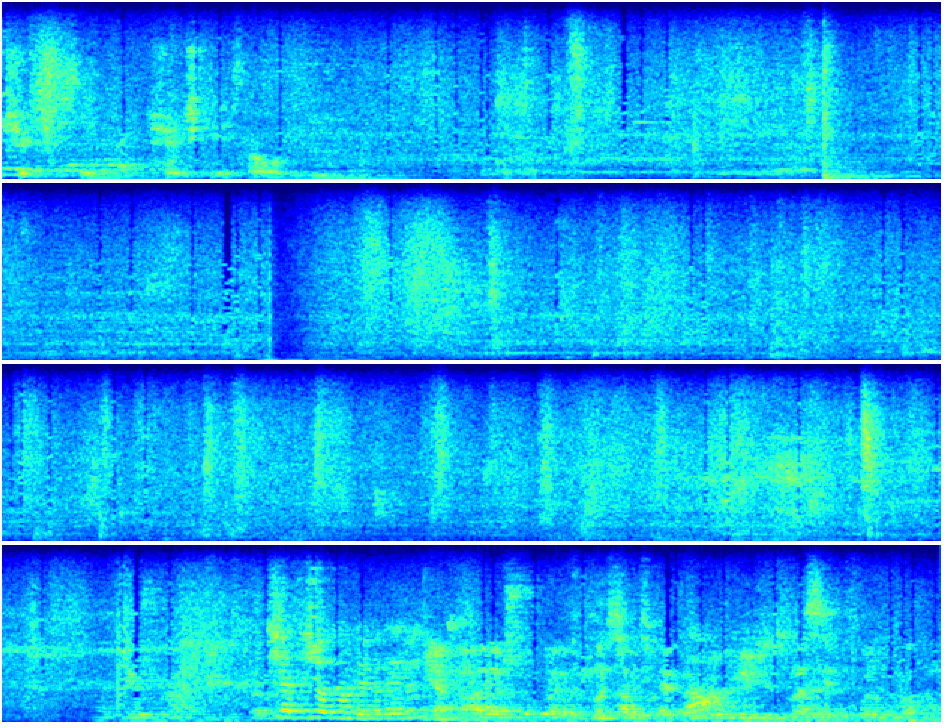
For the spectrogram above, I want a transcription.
Счетчики снимем. Счетчики есть Сейчас еще ко мне подойдете? Нет, а я что правильно, Спасибо. вы видите, спросить, буквально потом,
